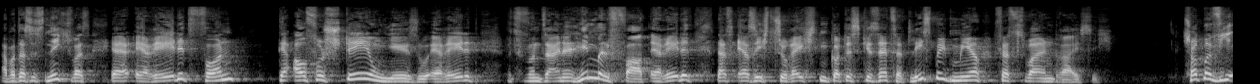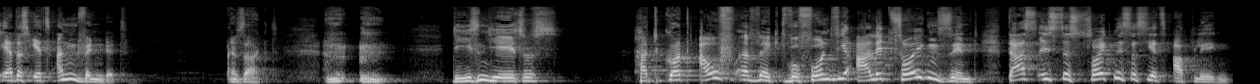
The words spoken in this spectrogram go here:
Aber das ist nicht, was er, er redet von der Auferstehung Jesu. Er redet von seiner Himmelfahrt. Er redet, dass er sich zu Rechten Gottes gesetzt hat. Lies mit mir Vers 32. Schaut mal, wie er das jetzt anwendet. Er sagt, diesen Jesus hat Gott auferweckt, wovon wir alle Zeugen sind. Das ist das Zeugnis, das sie jetzt ablegen.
